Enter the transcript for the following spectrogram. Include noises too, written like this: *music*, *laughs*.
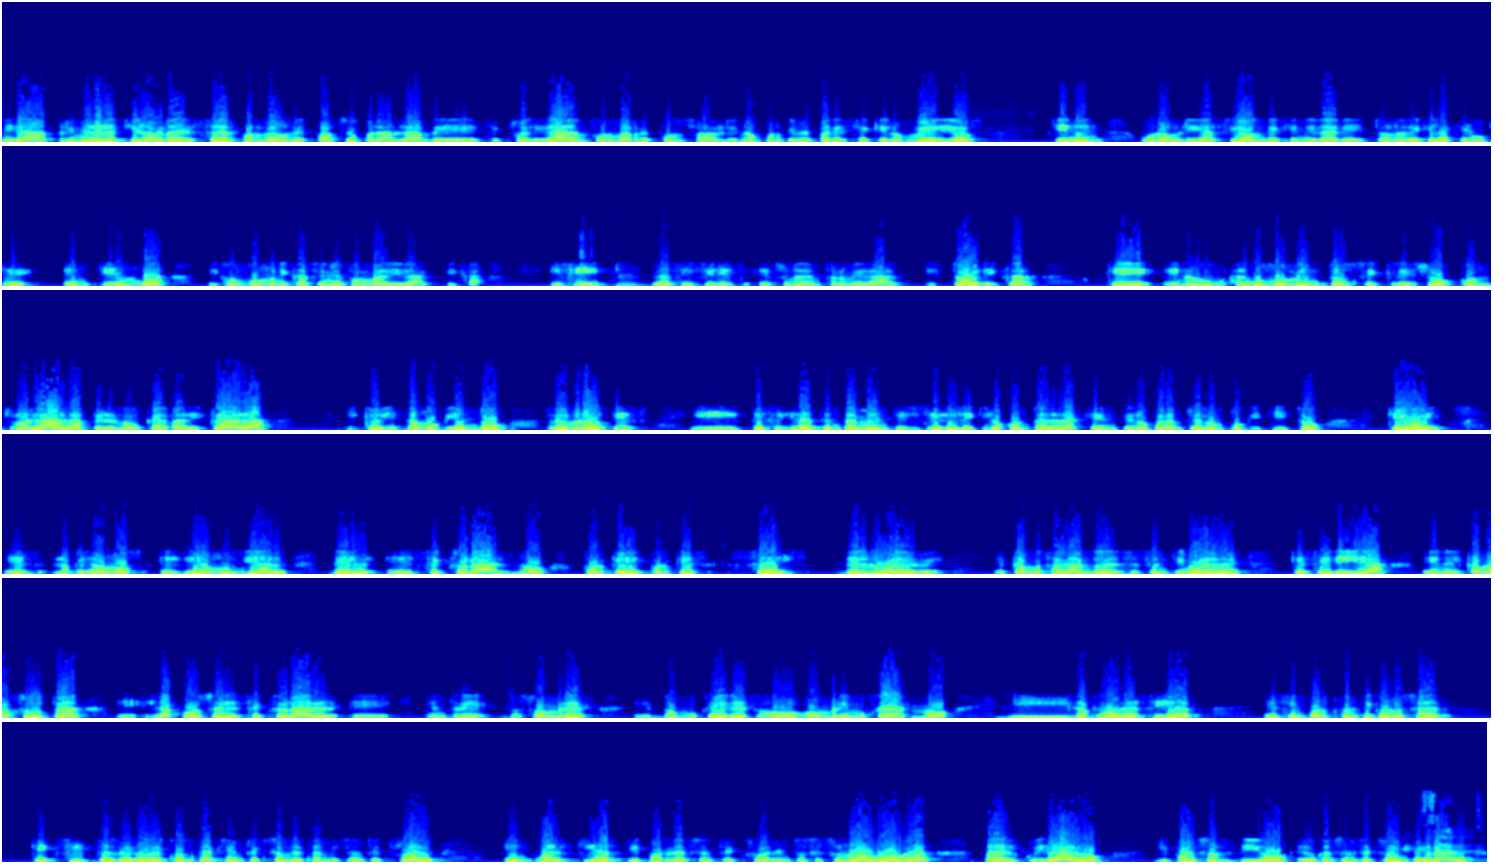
Mira, primero les quiero agradecer por dar un espacio para hablar de sexualidad en forma responsable, ¿no? Porque me parece que los medios tienen una obligación de generar esto, ¿no? De que la gente entienda y con comunicación en forma didáctica. Y sí, mm. la sífilis es una enfermedad histórica que en algún momento se creyó controlada, pero nunca erradicada, y que hoy estamos viendo rebrotes y te seguiré atentamente, Giselle, le quiero contar a la gente, ¿no? Para ampliarlo un poquitito, que hoy es lo que llamamos el Día Mundial del eh, Sexo Oral, ¿no? ¿Por qué? Porque es 6 del 9. Estamos hablando del 69, que sería en el Kama Sutra eh, la pose del sexo oral eh, entre dos hombres, dos mujeres o hombre y mujer, ¿no? Mm. Y lo que vos decías, es importante conocer que existe el riesgo de contagio e infección de transmisión sexual en cualquier tipo de relación sexual. Entonces uno aboga para el cuidado y por eso digo educación sexual integral,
